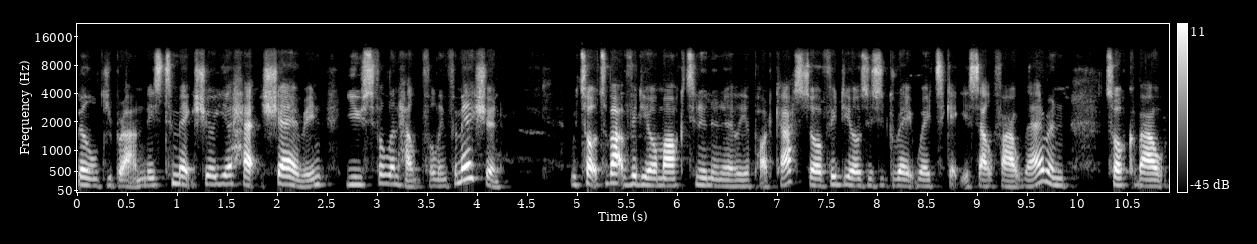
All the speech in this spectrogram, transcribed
build your brand is to make sure you're sharing useful and helpful information. We talked about video marketing in an earlier podcast. So, videos is a great way to get yourself out there and talk about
